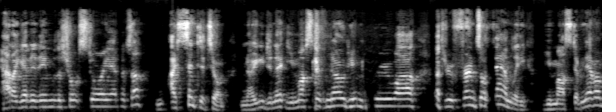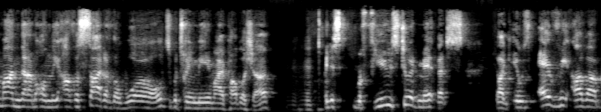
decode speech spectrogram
How did I get it in with a short story editor? I sent it to him. No, you didn't. You must have known him through uh, through friends or family. You must have. Never mind that I'm on the other side of the world between me and my publisher. Mm-hmm. I just refused to admit that's like it was every other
